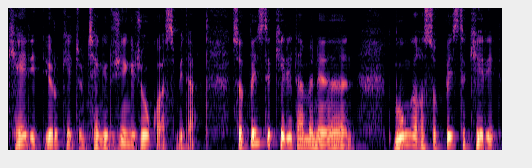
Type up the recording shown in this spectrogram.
sophisticated 이렇게 좀 챙겨두시는 게 좋을 것 같습니다. sophisticated 하면은 무언가가 sophisticated,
